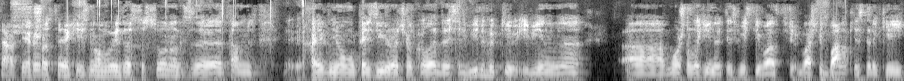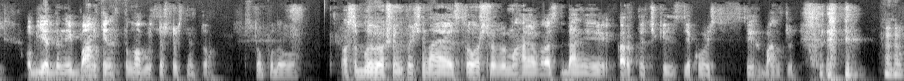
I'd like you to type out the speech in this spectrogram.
Так, що... якщо це якийсь новий застосунок, з там хай в ньому 5 зірочок, коли 10 відгуків, і він а, може логінитись в усі ваші, ваші банки, з який об'єднаний банкінг, то, мабуть, це щось не то. Стопудово. Особливо, якщо він починає з того, що вимагає у вас дані карточки з якогось з цих банків.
